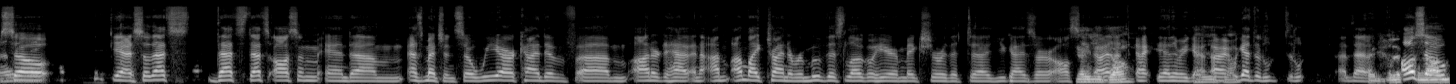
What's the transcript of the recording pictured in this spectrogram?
So yeah so that's that's that's awesome and um as mentioned so we are kind of um honored to have and i'm, I'm like trying to remove this logo here and make sure that uh, you guys are all set I, I, I, yeah there we go all right go. we got the, the uh, that also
